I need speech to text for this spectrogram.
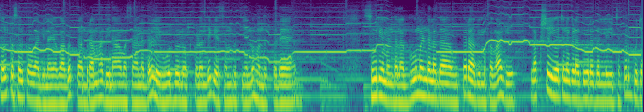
ಸ್ವಲ್ಪ ಸ್ವಲ್ಪವಾಗಿ ಲಯವಾಗುತ್ತಾ ಬ್ರಹ್ಮ ದಿನಾವಸಾನದಲ್ಲಿ ಊರ್ಧ್ವ ಲೋಕಗಳೊಂದಿಗೆ ಸಮೃದ್ಧಿಯನ್ನು ಹೊಂದುತ್ತದೆ. ಸೂರ್ಯಮಂಡಲ ಭೂಮಂಡಲದ ಉತ್ತರಾಭಿಮುಖವಾಗಿ ಲಕ್ಷ ಯೋಜನೆಗಳ ದೂರದಲ್ಲಿ ಚತುರ್ಭುಜ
